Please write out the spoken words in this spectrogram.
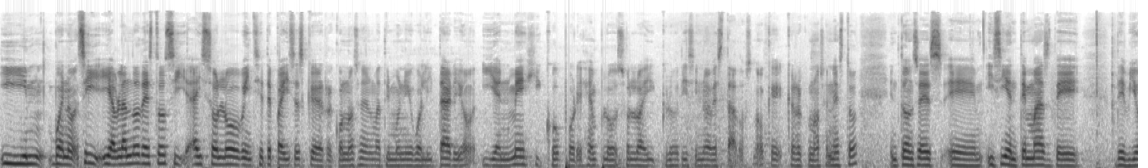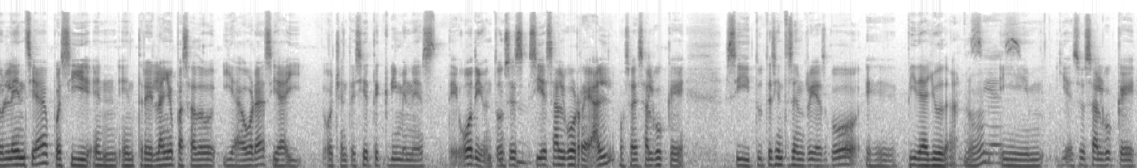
y bueno, sí, y hablando de esto, sí, hay solo 27 países que reconocen el matrimonio igualitario y en México, por ejemplo, solo hay, creo, 19 estados, ¿no? Que, que reconocen esto. Entonces, eh, y sí, en temas de, de violencia, pues sí, en, entre el año pasado y ahora sí hay 87 crímenes de odio. Entonces, si es algo real, o sea, es algo que si tú te sientes en riesgo, eh, pide ayuda, ¿no? Y, y, eso es algo que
